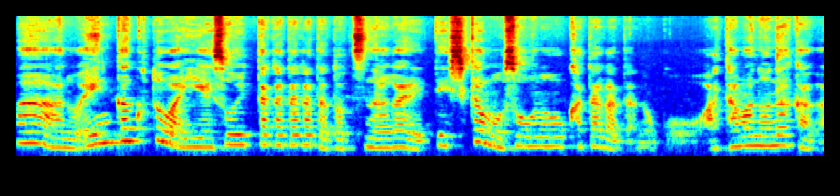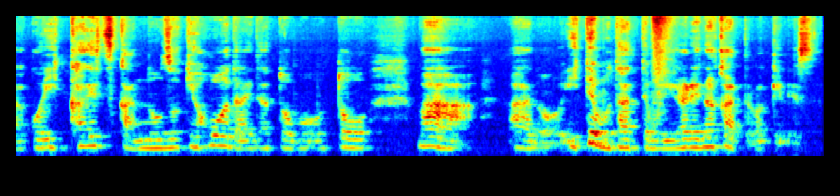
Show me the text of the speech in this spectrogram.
まあ、あの、遠隔とはいえ、そういった方々と繋がれて、しかもその方々のこう、頭の中がこう、1ヶ月間覗き放題だと思うと、まあ、あの、いても立ってもいられなかったわけです。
